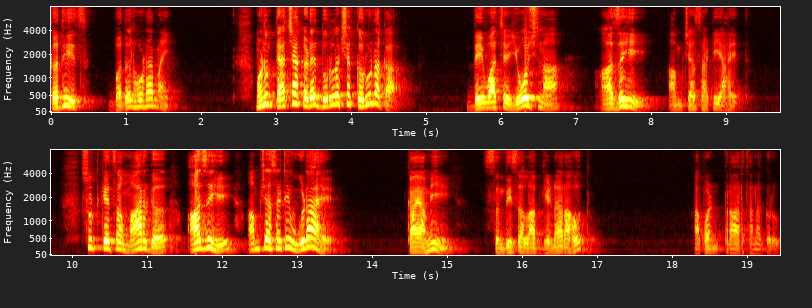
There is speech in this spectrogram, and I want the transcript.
कधीच बदल होणार नाही. म्हणून त्याच्याकडे दुर्लक्ष करू नका. देवाच्या योजना आजही आमच्यासाठी आहेत. सुटकेचा मार्ग आजही आमच्यासाठी उघडा आहे. काय आम्ही संधीचा लाभ घेणार आहोत? आपण प्रार्थना करू.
